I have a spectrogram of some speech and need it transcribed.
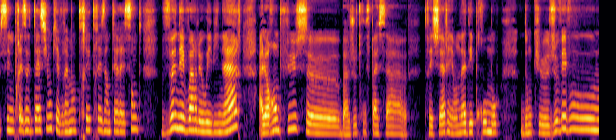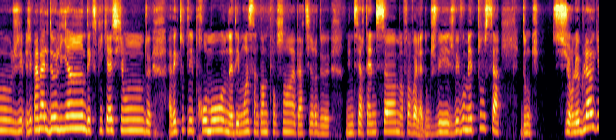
c'est une présentation qui est vraiment très très intéressante. Venez voir le webinaire. Alors en plus, euh, bah, je trouve pas ça très cher et on a des promos. Donc je vais vous, j'ai pas mal de liens, d'explications, de, avec toutes les promos. On a des moins 50% à partir d'une certaine somme. Enfin voilà, donc je vais je vais vous mettre tout ça. Donc sur le blog,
